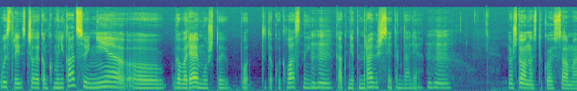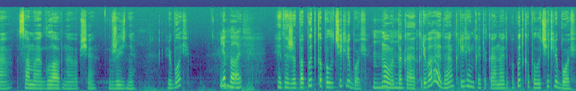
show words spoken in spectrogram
выстроить с человеком коммуникацию, не э, говоря ему, что вот ты такой классный, Мгм. как мне ты нравишься и так далее. Мгм. Ну что у нас такое самое, самое главное вообще в жизни? Любовь? Любовь. Это же попытка получить любовь. Ну, вот такая кривая, да, кривенькая такая, но это попытка получить любовь.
